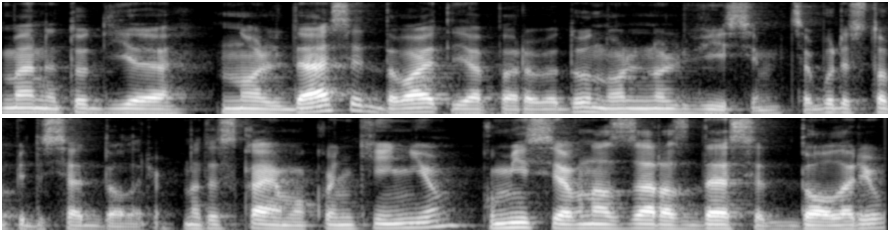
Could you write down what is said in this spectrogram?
в мене тут є 0,10, давайте я переведу 0,08. Це буде 150 доларів. Натискаємо Continue. Комісія в нас зараз 10 доларів.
